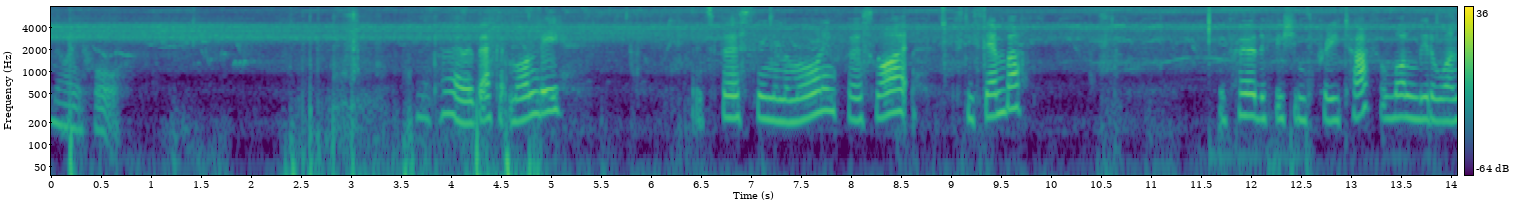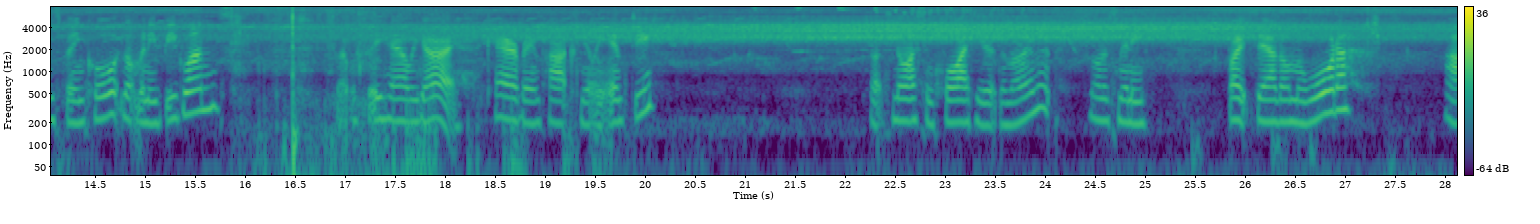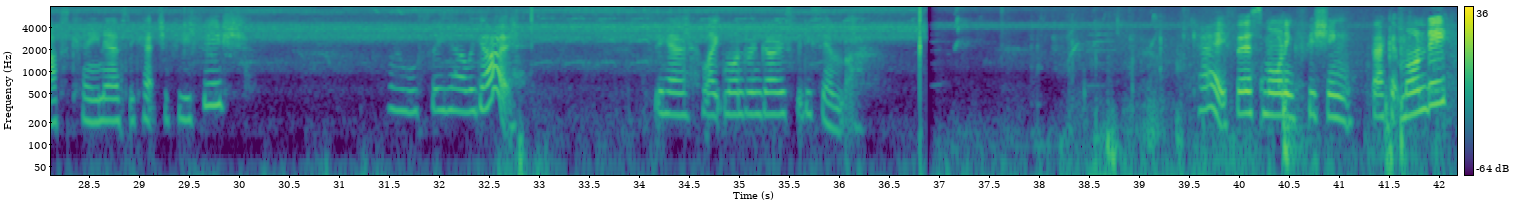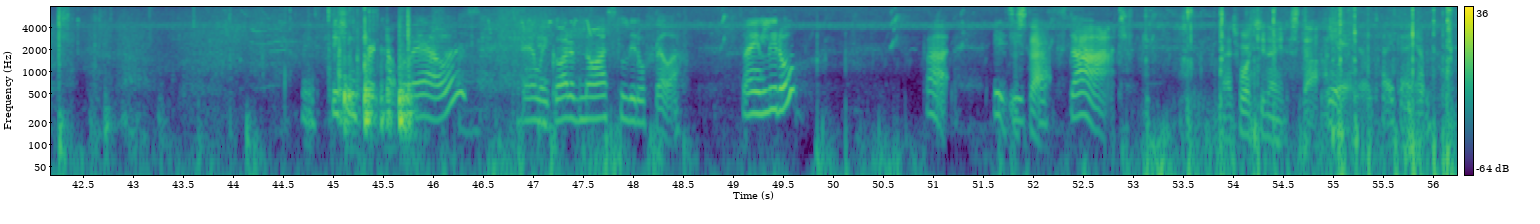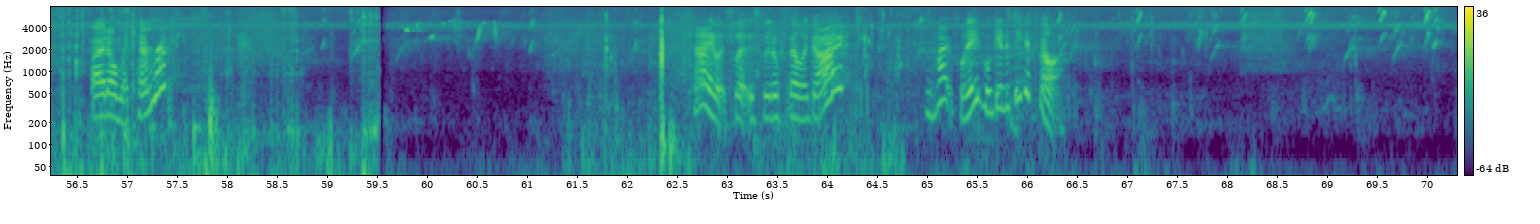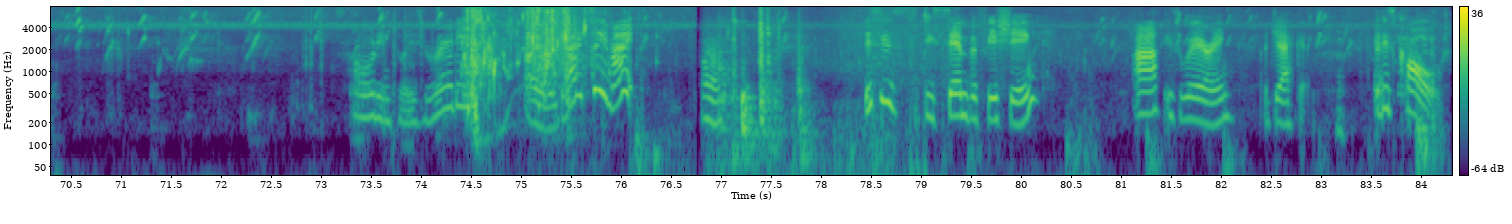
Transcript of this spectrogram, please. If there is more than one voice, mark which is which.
Speaker 1: 94. Okay, we're back at Mondi. It's first thing in the morning, first light. It's December. We've heard the fishing's pretty tough. A lot of little ones being caught, not many big ones. So we'll see how we go. Caravan park's nearly empty. So it's nice and quiet here at the moment. Not as many boats out on the water. Half's keen as to catch a few fish. And we'll see how we go. See how Lake Monduran goes for December. Okay, first morning fishing back at Mondi. Been fishing for a couple of hours and we got a nice little fella. It's only little, but it
Speaker 2: It's a start.
Speaker 1: a start.
Speaker 2: That's what you need to start.
Speaker 1: Yeah, I'll take a um, photo on my camera. Okay, let's let this little fella go. And hopefully we'll get a bigger fella. Hold him till he's ready. Oh, there we go. See you, mate. Hold on. This is December fishing. Ark is wearing a jacket. It is cold.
